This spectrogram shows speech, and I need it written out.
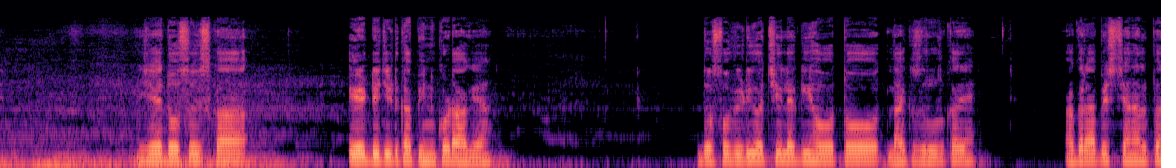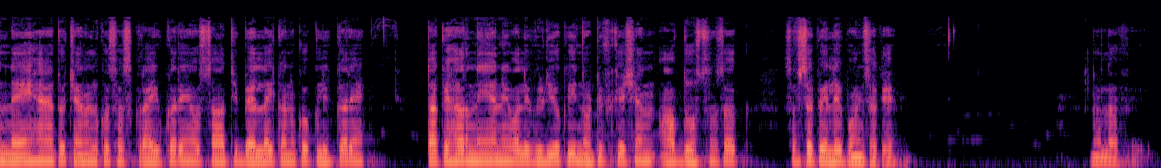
ये दोस्तों इसका एट डिजिट का पिन कोड आ गया। दोस्तों वीडियो अच्छी लगी हो तो लाइक ज़रूर करें। अगर आप इस चैनल पर नए हैं तो चैनल को सब्सक्राइब करें और साथ ही बेल आइकन को क्लिक करें ताकि हर नई आने वाली वीडियो की नोटिफिकेशन आप दोस्तों तक सबसे पहले पहुँच सके। अल्लाह हाफिज़।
